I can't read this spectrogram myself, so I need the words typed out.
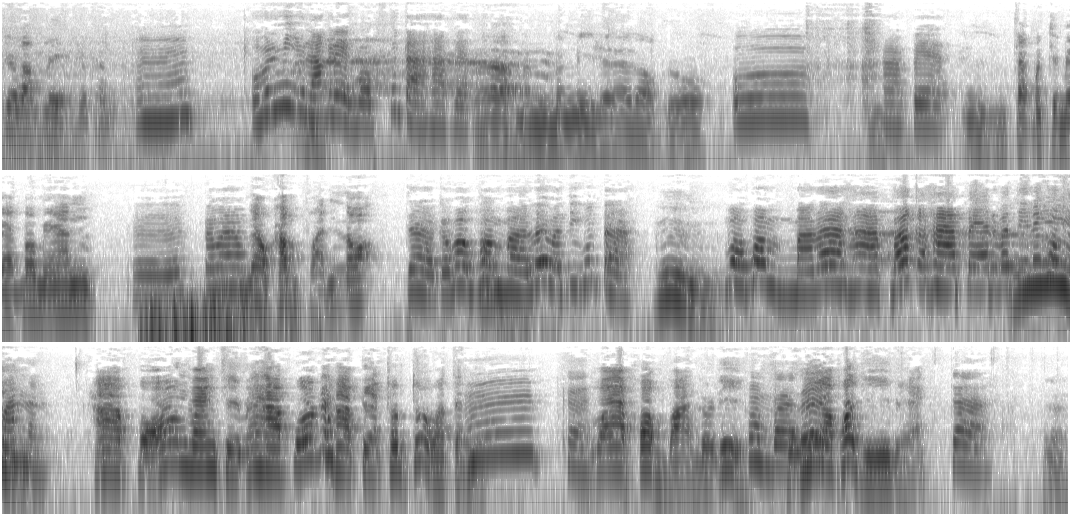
อยู่หลักเลขว่าซั่นอืมโอ้มันมีอยู่รักเลขบอกคุณตาหาแปดเออมันมันมีอยู่ในหลอกอยู่โอ้หาแปดอืมจักมันจะแม่นบ่แม่นเออ แต่ว่าแนวคำฝันเนาะ จ้าก็บอกพร้อมมาเลยว่าตีคุณตาอืมบอกพร้อมมาว่าหาปักกับหาแปดว่าตีในความฝันนั่นหาปอมันวางสิไหมหาปอก็หาแปดทนตัวว่าแต่นอืมค่ะ ว่าพร้อมบาทเลยดิพร้อมบาทเลยผมมีเอาพอดีแหมจ้าเออ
